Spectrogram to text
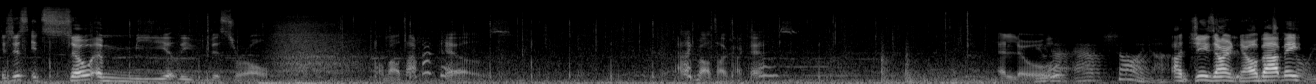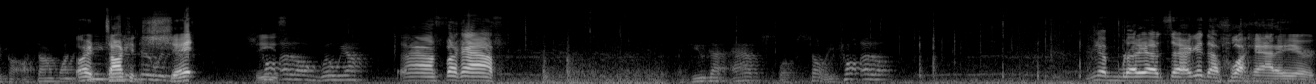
It's just, it's so immediately visceral. More Molotov cocktails. I like Molotov cocktails. Hello? outsider? Oh, jeez, already know about me? Sorry, but I don't want Already anything talking shit? you. Jeez. along, will ya? Ah, fuck off. Are you that outs? Well, sorry. Trot along. Yeah, bloody outside, get the fuck out of here.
